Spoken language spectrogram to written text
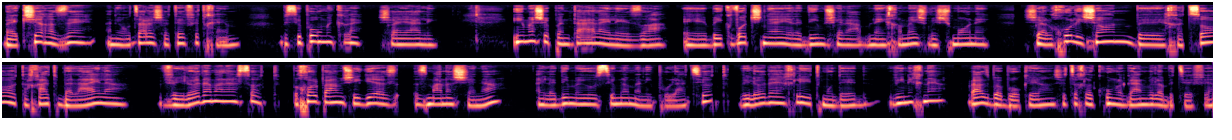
בהקשר הזה, אני רוצה לשתף אתכם בסיפור מקרה שהיה לי. אימא שפנתה אליי לעזרה, אה, בעקבות שני הילדים שלה, בני חמש ושמונה, שהלכו לישון בחצות, אחת בלילה, והיא לא ידעה מה לעשות. בכל פעם שהגיע זמן השינה, הילדים היו עושים לה מניפולציות, והיא לא ידעה איך להתמודד, והיא נכנעה. ואז בבוקר, שצריך לקום לגן ולבית ספר,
